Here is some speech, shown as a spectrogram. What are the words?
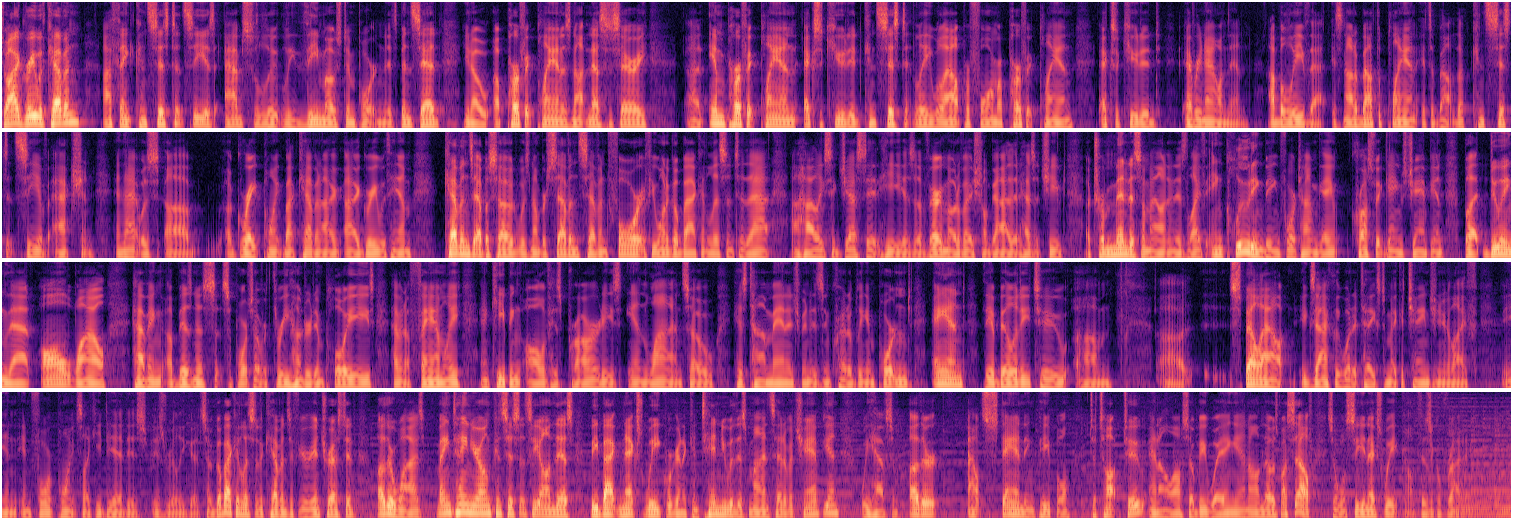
So I agree with Kevin. I think consistency is absolutely the most important. It's been said, you know, a perfect plan is not necessary. An imperfect plan executed consistently will outperform a perfect plan executed every now and then. I believe that. It's not about the plan, it's about the consistency of action. And that was uh, a great point by Kevin. I, I agree with him. Kevin's episode was number 774. If you want to go back and listen to that, I highly suggest it. He is a very motivational guy that has achieved a tremendous amount in his life, including being four time game CrossFit Games champion, but doing that all while having a business that supports over 300 employees, having a family, and keeping all of his priorities in line. So his time management is incredibly important, and the ability to um, spell out exactly what it takes to make a change in your life in in four points like he did is is really good. So go back and listen to Kevin's if you're interested. Otherwise, maintain your own consistency on this. Be back next week. We're going to continue with this mindset of a champion. We have some other outstanding people to talk to, and I'll also be weighing in on those myself. So we'll see you next week on Physical Friday.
